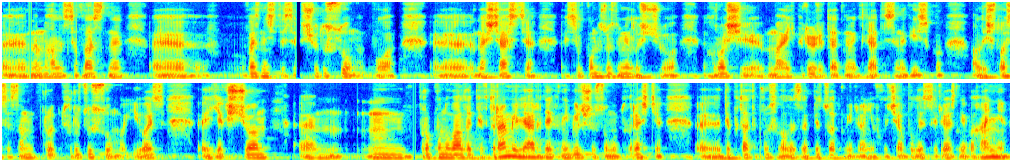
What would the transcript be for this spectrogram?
е, намагалися власне. Визначитися щодо суми, бо е, на щастя цілком зрозуміло, що гроші мають пріоритетно виділятися на військо, але йшлося саме про, про цю суму. І ось е, якщо ем, пропонували півтора мільярда як найбільшу суму, то врешті е, депутати просували за 500 мільйонів, хоча були серйозні вагання.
